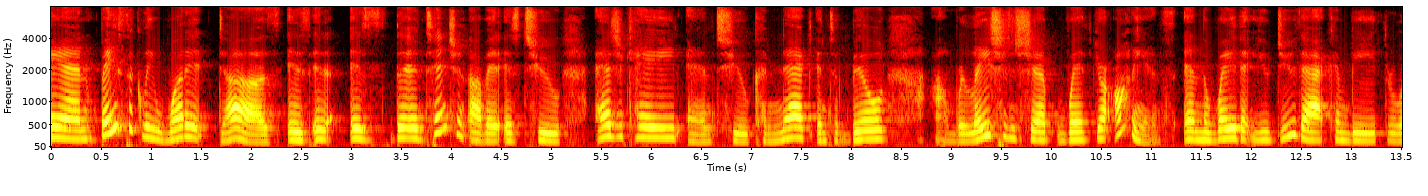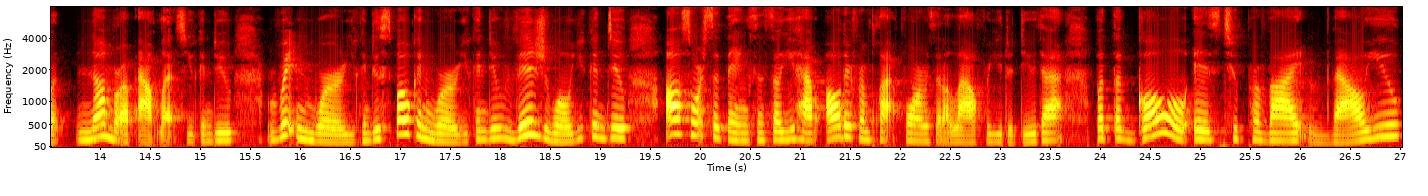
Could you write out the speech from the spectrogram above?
And basically what it does is it is the intention of it is to educate and to connect and to build um, relationship with your audience. And the way that you do that can be through a number of outlets. You can do written word, you can do spoken word, you can do visual, you can do all sorts of things. And so you have all different platforms that allow for you to do that. But the goal is to provide value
